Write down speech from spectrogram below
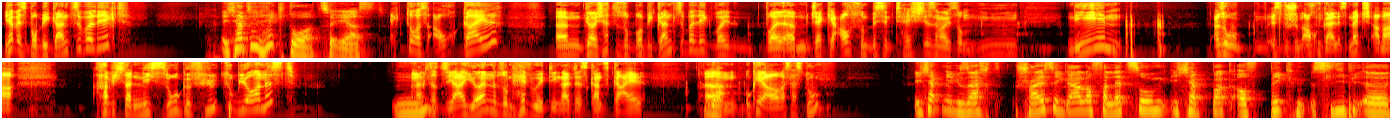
Ich habe erst Bobby Guns überlegt. Ich hatte Hector zuerst. Hector ist auch geil. Ähm, genau, ich hatte so Bobby Guns überlegt, weil, weil ähm, Jack ja auch so ein bisschen technisch ist. Und war ich so, hm, nee. Also, ist bestimmt auch ein geiles Match, aber habe ich dann nicht so gefühlt, to be honest. Mhm. Und dann hab ich gesagt, so, ja, Jörn in so einem Heavyweight-Ding, also ist ganz geil. Ja. Ähm, okay, aber was hast du? Ich habe mir gesagt, scheißegal auf Verletzungen, ich hab Bock auf Big Sleep, äh,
